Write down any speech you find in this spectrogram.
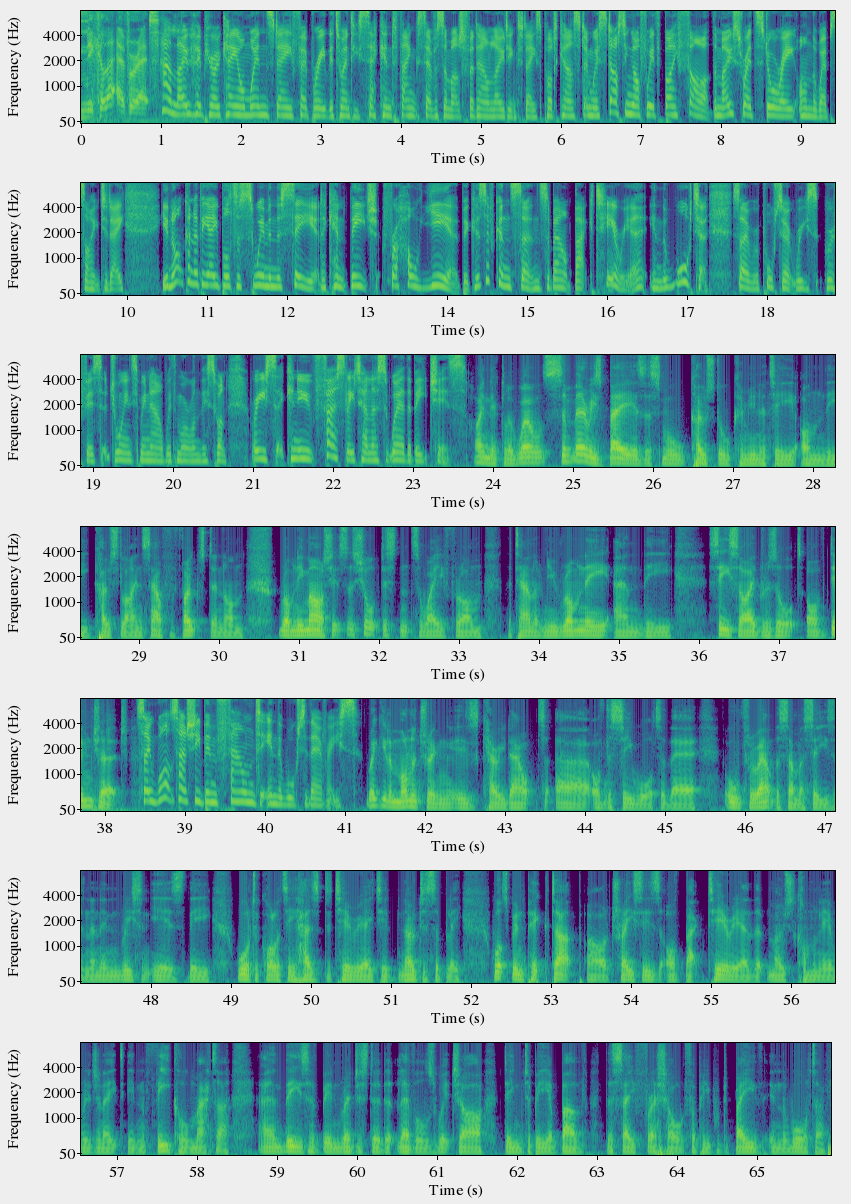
Nicola Everett. Hello, hope you're okay on Wednesday, February the 22nd. Thanks ever so much for downloading today's podcast. And we're starting off with by far the most read story on the website today. You're not going to be able to swim in the sea at a Kent beach for a whole year because of concerns about bacteria in the water. So, reporter Rhys Griffiths joins me now with more on this one. Rhys, can you firstly tell us where the beach is? Hi, Nicola. Well, St Mary's Bay is a small coastal community on the coastline south of Folkestone on Romney Marsh. It's a short distance away from the town of New Romney and the seaside resort of Dymchurch. So, what's actually been found in the water there, Rhys? Regular monitoring is carried out uh, of the seawater there all throughout the summer season, and in recent years, the water quality has deteriorated noticeably. What's been picked up are traces of bacteria that most commonly originate in fecal matter, and these have been registered at levels which are deemed to be above the safe threshold for people to bathe in the water.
